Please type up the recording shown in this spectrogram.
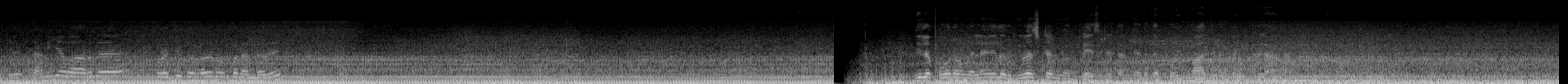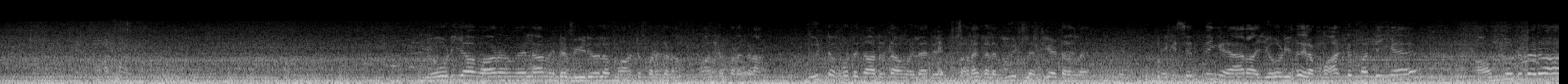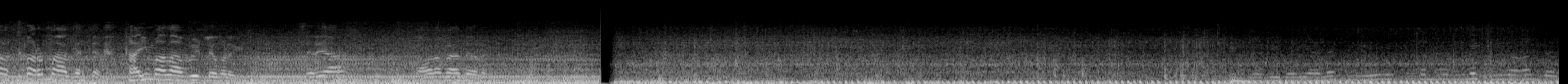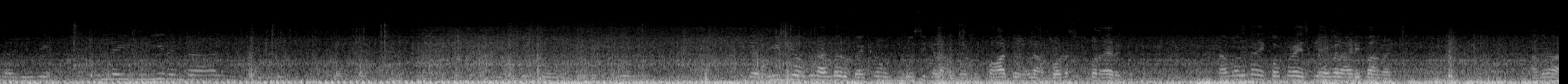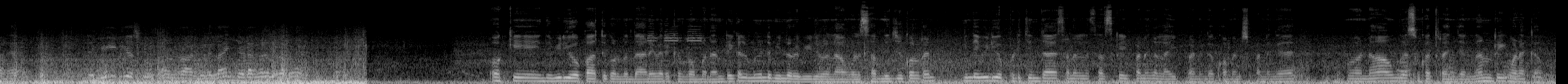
இது தனியாக வாரத குறைச்சி கொள்வது ரொம்ப நல்லது. இதில் போகிறவங்க எல்லாம் இதில் ஒரு ரிவர்ஸ்டன் ஒரு பிளேஸ் இருக்குது அந்த இடத்த போய் பார்த்துட்டு போயிட்டு இருக்காங்க. ஜோடியாக வரவங்க எல்லாம் என்ற வீடியோவில் மாட்டுப்படுக்கலாம் மாட்டுப்படுக்கலாம் வீட்டை போட்டு காட்டுட்டு அவங்க எல்லாம் படங்களை வீட்டில் தியேட்டரில் இன்றைக்கி செத்தீங்க யாரா? ஜோடியாக இதில் மாட்டு பார்த்தீங்க அம்பூட்டு பேரும் கர்மாங்க. கைமா தான் வீட்டில் உங்களுக்கு. சரியா? கவனமாக இருந்தவங்களுக்கு இந்த விதை அழகு, சொன்ன விலைக்கு வாங்க வருவே. இல்லை உயிர் என்றாலும் இந்த வீடியோவுக்கு நல்ல ஒரு பேக்ரவுண்ட் பாட்டுங்களாம் போட சூப்பராக இருக்கும் நமக்கு தான் கொப்பரைஸ் லேவல் அடிப்பாங்க. அதனால் இந்த வீடியோ ஷூட் பண்ணுறாங்களெல்லாம் இந்த இடங்கள் வரும் ஓகே இந்த வீடியோ பார்த்து கொண்டு வந்த அனைவருக்கும் ரொம்ப நன்றிகள். மீண்டும் இன்னொரு வீடியோவில் நான் உங்களை சந்திச்சு கொள்கிறேன் இந்த வீடியோ பிடிச்சிருந்தா சேனலை சப்ஸ்கிரைப் பண்ணுங்கள் லைக் பண்ணுங்கள் கமெண்ட்ஸ் பண்ணுங்கள் நான் உங்கள் சுகத்ரஞ்சன் நன்றி வணக்கம்.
